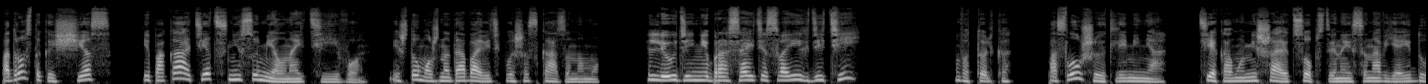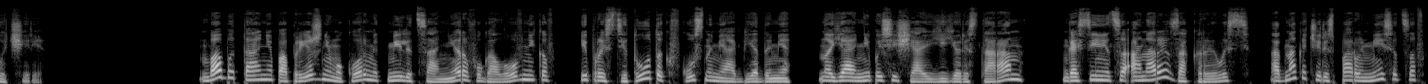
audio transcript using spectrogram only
Подросток исчез, и пока отец не сумел найти его. И что можно добавить к вышесказанному? «Люди, не бросайте своих детей?» Вот только послушают ли меня те, кому мешают собственные сыновья и дочери? Баба Таня по-прежнему кормит милиционеров, уголовников и проституток вкусными обедами, но я не посещаю ее ресторан. Гостиница «Анаре» закрылась, однако через пару месяцев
